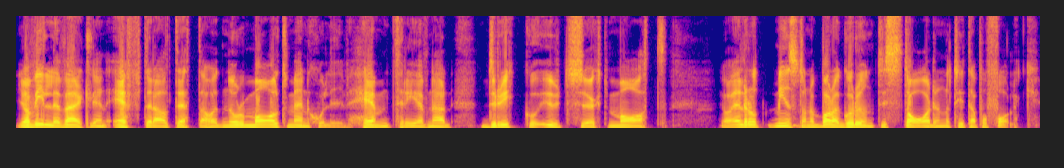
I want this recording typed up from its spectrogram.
Jag ville verkligen efter allt detta ha ett normalt människoliv, hemtrevnad, dryck och utsökt mat. Ja, eller åtminstone bara gå runt i staden och titta på folk.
